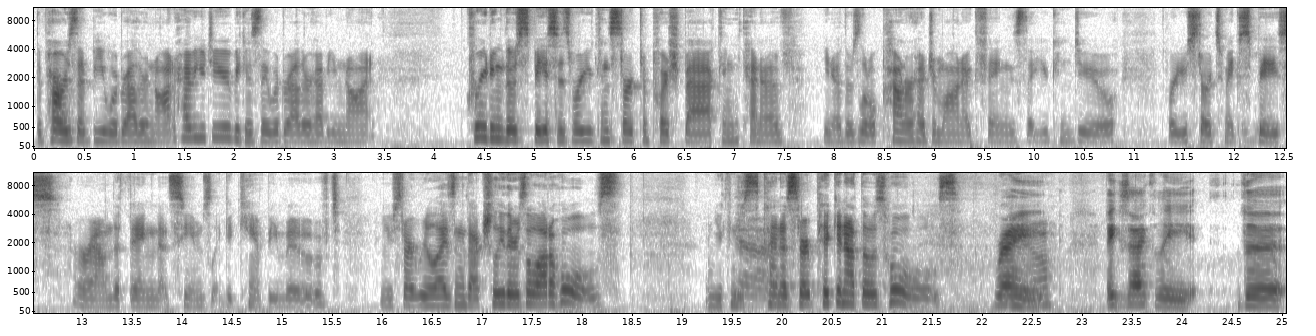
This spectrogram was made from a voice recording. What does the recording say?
the powers that be would rather not have you do because they would rather have you not creating those spaces where you can start to push back and kind of, you know, those little counter hegemonic things that you can do where you start to make space around the thing that seems like it can't be moved you start realizing that actually there's a lot of holes. And you can yeah. just kind of start picking at those holes. Right. You know? Exactly. The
